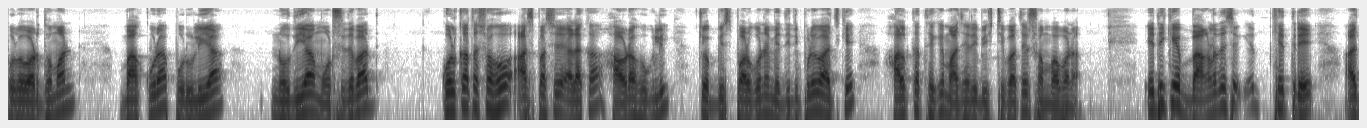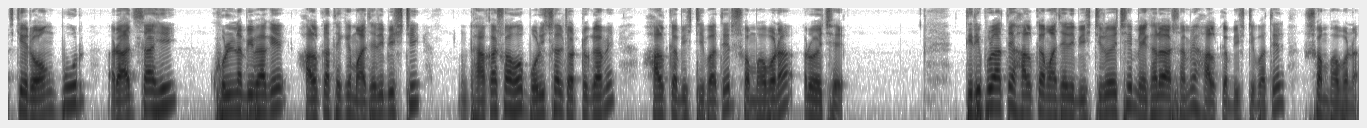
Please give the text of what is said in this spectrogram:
পূর্ব বর্ধমান, বাঁকুড়া, পুরুলিয়া, নদিয়া, মুর্শিদাবাদ, কলকাতা সহ আশপাশের এলাকা, হাওড়া, হুগলি চব্বিশ পরগনা, মেদিনীপুরেও আজকে হালকা থেকে মাঝারি বৃষ্টিপাতের সম্ভাবনা। এদিকে বাংলাদেশের ক্ষেত্রে আজকে রংপুর, রাজশাহী, খুলনা বিভাগে হালকা থেকে মাঝারি বৃষ্টি, ঢাকাসহ বরিশাল, চট্টগ্রামে হালকা বৃষ্টিপাতের সম্ভাবনা রয়েছে। ত্রিপুরাতে হালকা মাঝারি বৃষ্টি রয়েছে, মেঘালয়, আসামে হালকা বৃষ্টিপাতের সম্ভাবনা।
